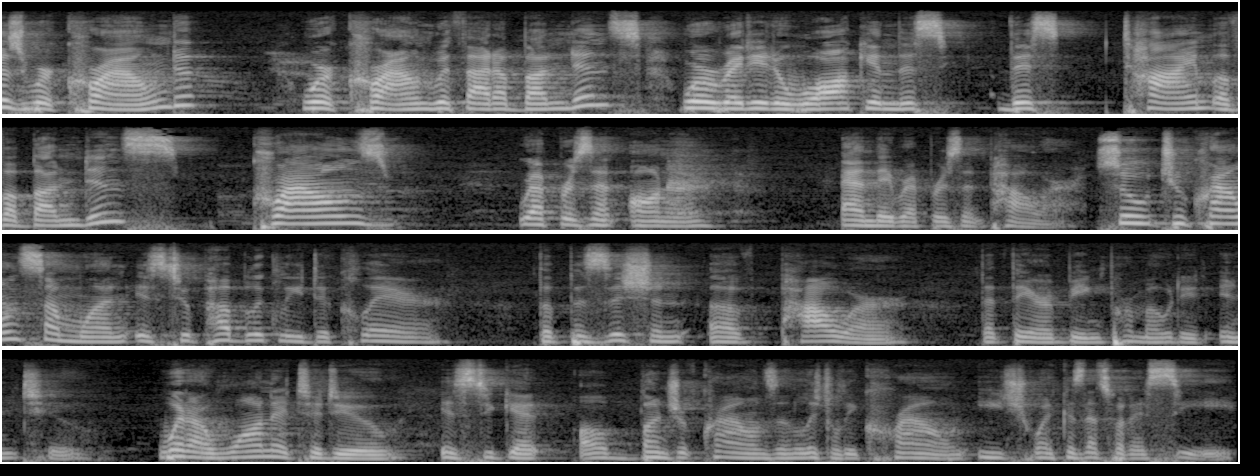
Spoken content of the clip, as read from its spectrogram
because we're crowned. We're crowned with that abundance. We're ready to walk in this, this time of abundance. Crowns represent honor and they represent power. So to crown someone is to publicly declare the position of power that they are being promoted into. What I wanted to do is to get a bunch of crowns and literally crown each one, because that's what I see.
